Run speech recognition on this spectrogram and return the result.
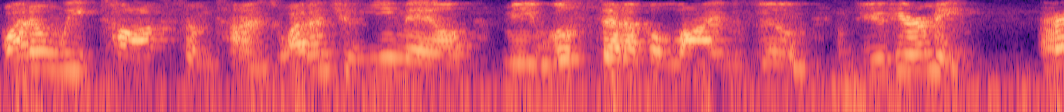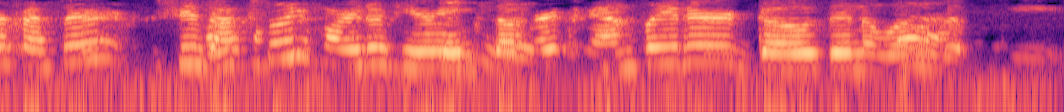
why don't we talk sometimes? Why don't you email me? We'll set up a live Zoom. Do you hear me? Professor, she's actually hard of hearing, so her translator goes in a little bit late.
